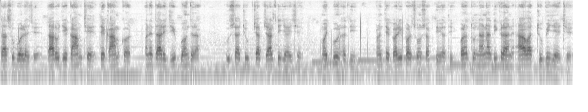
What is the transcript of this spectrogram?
સાસુ બોલે છે, તારું જે કામ છે તે કામ કર અને તારી જીભ બંધ રાખ. ઉષા ચૂપચાપ ચાલતી જાય છે. મજબૂર હતી અને તે કરી પણ શું શક્તિ હતી? પરંતુ નાના દીકરાને આ વાત ચૂપી જાય છે.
